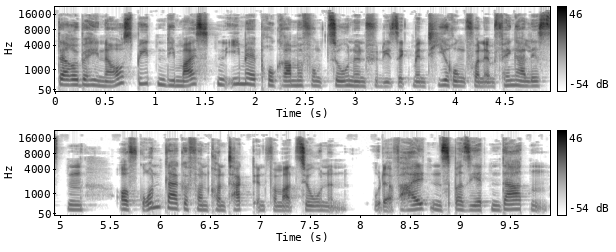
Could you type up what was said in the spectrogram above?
Darüber hinaus bieten die meisten E-Mail-Programme Funktionen für die Segmentierung von Empfängerlisten auf Grundlage von Kontaktinformationen oder verhaltensbasierten Daten.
